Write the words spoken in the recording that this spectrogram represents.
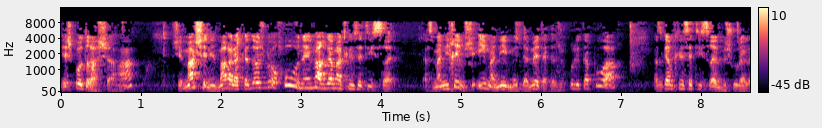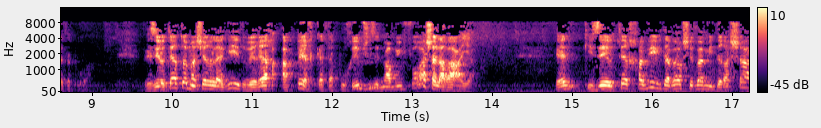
יש פה דרשה, שמה שנאמר על הקדוש ברוך הוא, נאמר גם על כנסת ישראל. אז מניחים שאם אני מדמה את הקדוש ברוך הוא לתפוח, אז גם כנסת ישראל משולה לתפוח. וזה יותר טוב מאשר להגיד וריח הפך כתפוחים, שזה נאמר במפורש על הראיה. כן? כי זה יותר חביב דבר שבא מדרשה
